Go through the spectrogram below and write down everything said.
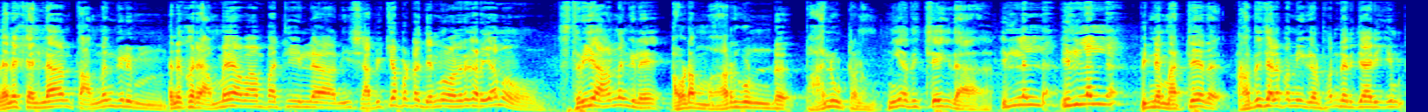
നിനക്കെല്ലാം തന്നെങ്കിലും നിനക്കൊരു അമ്മയാവാൻ പറ്റിയില്ല. നീ ശപിക്കപ്പെട്ട ജന്മം നിനക്കറിയാമോ സ്ത്രീ ആണെങ്കിലേ അവിടെ മാറുകൊണ്ട് പാലൂട്ടണം. നീ അത് ചെയ്താ. ഇല്ലല്ല ഇല്ലല്ല. പിന്നെ മറ്റേത് അത് ചിലപ്പോ നീ ഗർഭം ധരിച്ചായിരിക്കും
